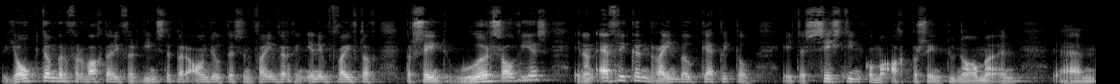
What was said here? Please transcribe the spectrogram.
York Timber verwag dat die verdienste per aandeel tussen 45 en 51% hoër sal wees en dan African Rainbow Capital het 'n 16,8% toename in ehm um,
